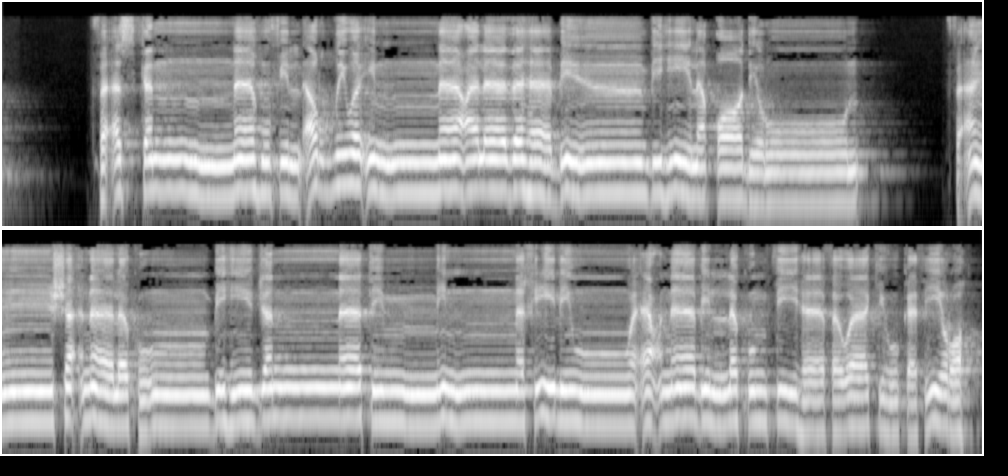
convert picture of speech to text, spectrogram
فَأَسْكَنَّاهُ فِي الْأَرْضِ وَإِنَّا عَلَىٰ ذَهَابٍ بِهِ لَقَادِرُونَ. فَأَنشَأْنَا لَكُم بِهِ جَنَّاتٍ مِّن نَّخِيلٍ وَأَعْنَابٍ لَّكُمْ فِيهَا فَوَاكِهُ كَثِيرَةٌ.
